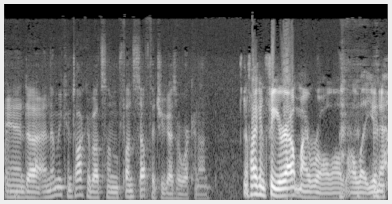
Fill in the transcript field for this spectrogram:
and uh, and then we can talk about some fun stuff that you guys are working on. If I can figure out my role, I'll, I'll let you know.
